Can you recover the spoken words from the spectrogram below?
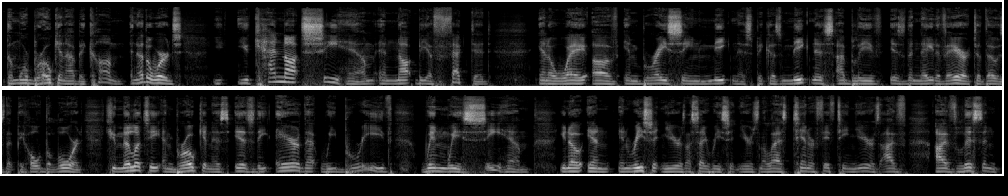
the more broken I become. In other words, you, you cannot see him and not be affected in a way of embracing meekness because meekness, I believe, is the native air to those that behold the Lord. Humility and brokenness is the air that we breathe when we see Him. You know, in, in recent years, I say recent years, in the last 10 or 15 years, I've, I've listened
